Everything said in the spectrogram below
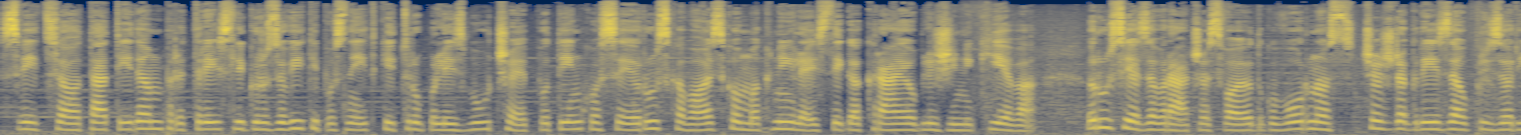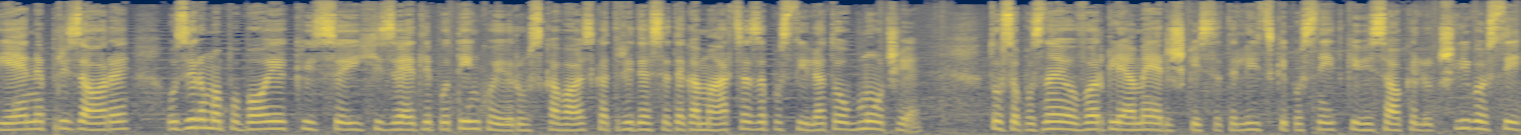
Svet so ta teden pretresli grozoviti posnetki trupel iz Buče, potem ko se je ruska vojska umaknila iz tega kraja v bližini Kijeva. Rusija zavrača svojo odgovornost, čež da gre za uprizorjene prizore oziroma poboje, ki so jih izvedli potem, ko je ruska vojska 30. marca zapustila to območje. To so poznaje vrgli ameriški satelitski posnetki visoke ločljivosti,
